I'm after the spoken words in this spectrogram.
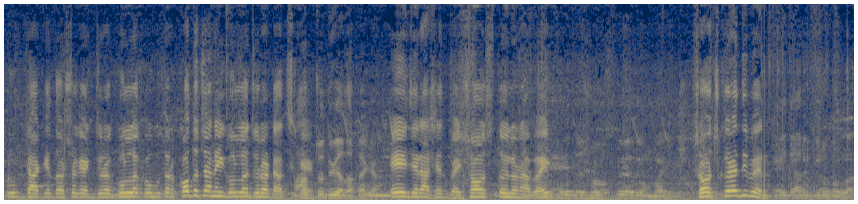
খুব ডাকে দর্শক এক জোড়া গোল্লা কবুতর। কত চান এই গোল্লা জোড়াটা আজকে? মাত্র দুই হাজার টাকা। এই যে রাশেদ ভাই সহজ তৈল না ভাই? এই যে সহজ করে দেবো ভাই। সহজ করে দিবেন? এই যে আরেক জোড়া গোল্লা।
